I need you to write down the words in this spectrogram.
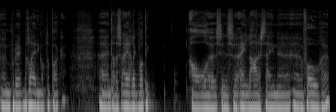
een projectbegeleiding op te pakken. en dat is eigenlijk wat ik al sinds eind Ladenstein voor ogen heb.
